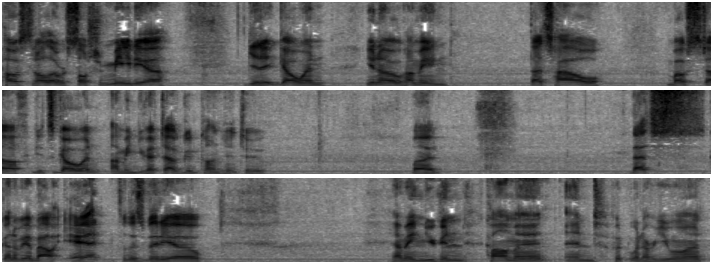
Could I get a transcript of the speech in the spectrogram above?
post it all over social media, get it going. You know, I mean, that's how most stuff gets going. I mean, you have to have good content too. But that's gonna be about it for this video. I mean, you can comment and put whatever you want.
